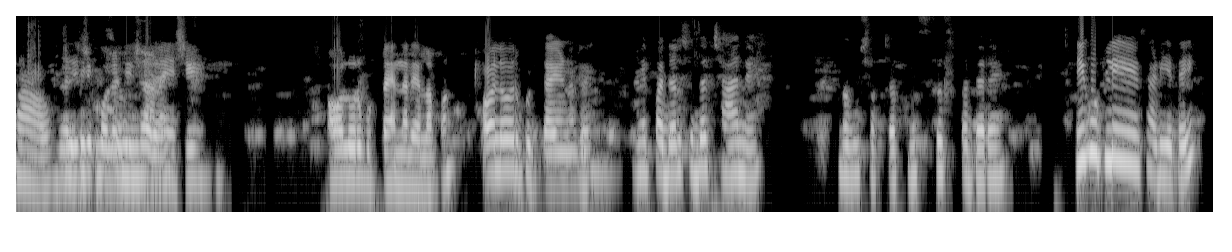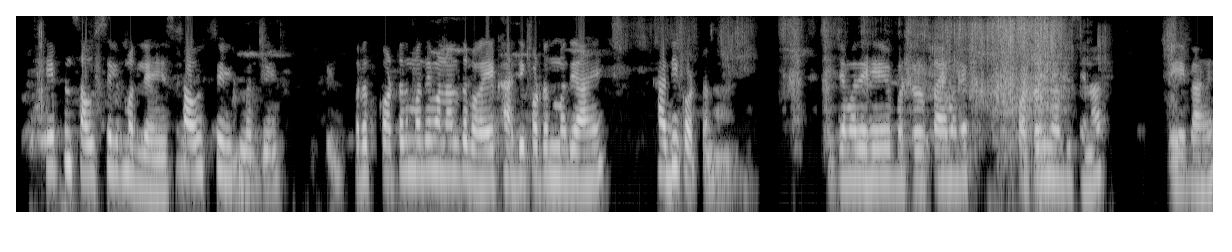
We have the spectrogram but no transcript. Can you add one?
वाव जरीची क्वालिटी छान आहे याची. ऑल ओव्हर बुट्टा येणार याला पण. ऑल ओव्हर बुट्टा येणार आहे. आणि पदर सुद्धा छान आहे. बघू शकतात मस्तच पदर आहे. ही कुठली साडी आहे ताई? हे पण साऊथ सिल्क मधले आहे. साऊथ सिल्कमध्ये. परत कॉटनमध्ये म्हणाल तर बघा हे खादी कॉटनमध्ये आहे. खादी कॉटन त्याच्यामध्ये हे बटरफ्लायमध्ये कॉटन मध्येच येणार ते एक आहे.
